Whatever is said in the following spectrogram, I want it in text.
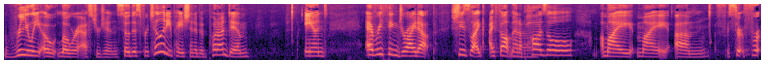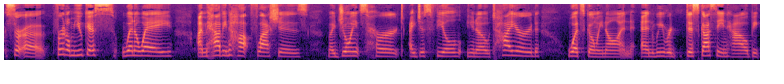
really o- lower estrogen. So this fertility patient had been put on DIM, and everything dried up. She's like, I felt menopausal. My my um, fer- fer- uh, fertile mucus went away. I'm having hot flashes. My joints hurt. I just feel you know tired. What's going on? And we were discussing how, be,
